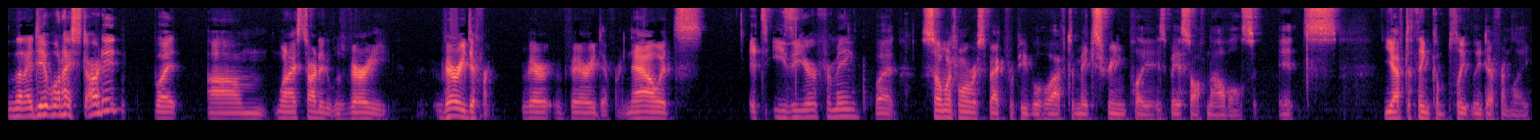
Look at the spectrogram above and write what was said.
than I did when I started, but um, when I started, it was very, very different, very, very different. Now it's it's easier for me, but so much more respect for people who have to make screenplays based off novels. It's you have to think completely differently.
